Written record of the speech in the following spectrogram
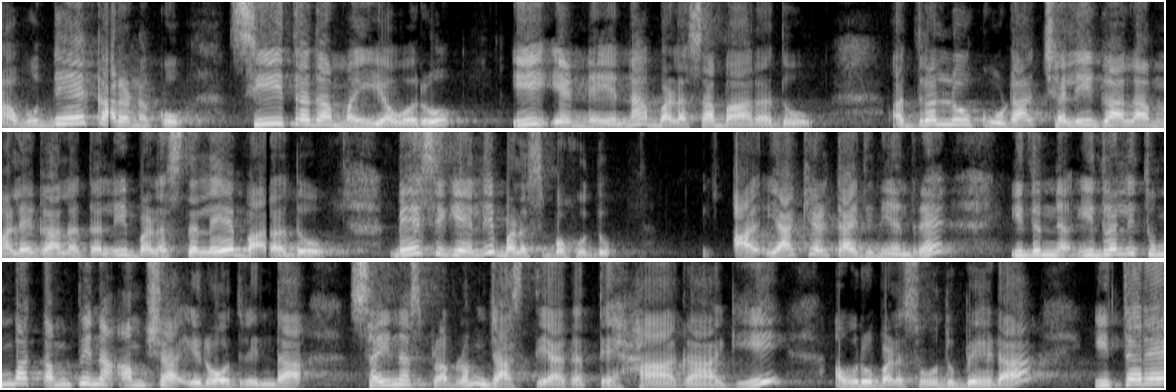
ಯಾವುದೇ ಕಾರಣಕ್ಕೂ ಶೀತದ ಮೈಯವರು ಈ ಎಣ್ಣೆಯನ್ನು ಬಳಸಬಾರದು. ಅದರಲ್ಲೂ ಕೂಡ ಚಳಿಗಾಲ, ಮಳೆಗಾಲದಲ್ಲಿ ಬಳಸಲೇಬಾರದು. ಬೇಸಿಗೆಯಲ್ಲಿ ಬಳಸಬಹುದು. ಯಾಕೆ ಹೇಳ್ತಾ ಇದ್ದೀನಿ ಅಂದರೆ ಇದನ್ನ, ಇದರಲ್ಲಿ ತುಂಬ ತಂಪಿನ ಅಂಶ ಇರೋದ್ರಿಂದ ಸೈನಸ್ ಪ್ರಾಬ್ಲಮ್ ಜಾಸ್ತಿ ಆಗತ್ತೆ. ಹಾಗಾಗಿ ಅವರು ಬಳಸುವುದು ಬೇಡ. ಇತರೆ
